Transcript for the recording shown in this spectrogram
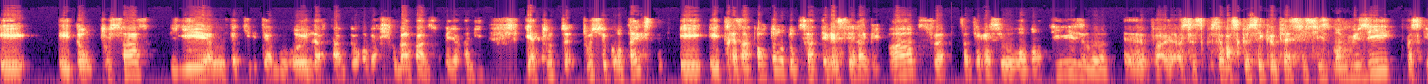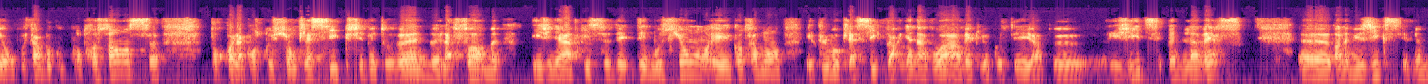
et et donc tout ça lié au fait qu'il était amoureux de la femme de Robert Schumann, son meilleur ami. Il y a tout, tout ce contexte est, est très important. Donc s'intéresser à la Brahms, s'intéresser au romantisme, euh, savoir ce que c'est que le classicisme en musique, parce qu'on peut faire beaucoup de contresens. Pourquoi la construction classique chez Beethoven, la forme est génératrice d'émotions, et contrairement et que le mot classique va rien avoir avec le côté un peu rigide, c'est même l'inverse. Euh, dans la musique, c'est même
